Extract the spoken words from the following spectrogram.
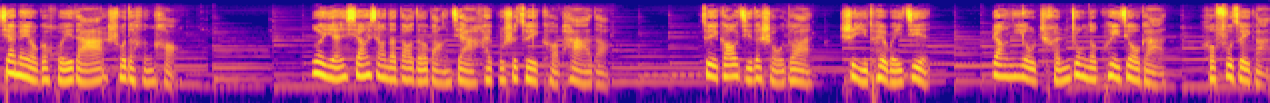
下面有个回答说的很好：恶言相向的道德绑架还不是最可怕的，最高级的手段是以退为进，让你有沉重的愧疚感和负罪感。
